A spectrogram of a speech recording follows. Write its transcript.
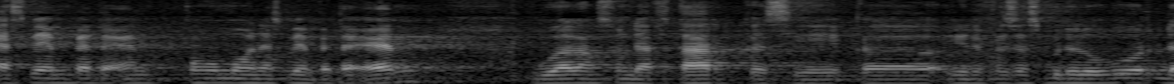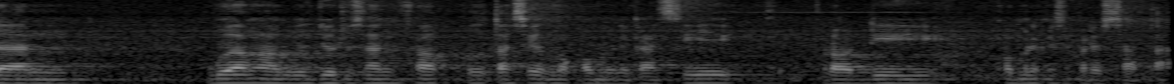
SBMPTN pengumuman SBMPTN gue langsung daftar ke si ke Universitas Budi Luhur dan gue ngambil jurusan Fakultas Ilmu Komunikasi prodi Komunikasi Pariwisata.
